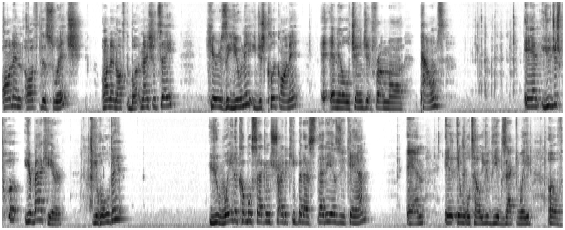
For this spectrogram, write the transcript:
on and off the switch, on and off the button, I should say. Here's the unit. You just click on it, and it'll change it from uh, pounds. And you just put your bag here. You hold it. You wait a couple seconds. Try to keep it as steady as you can and it, it, will tell you the exact weight of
